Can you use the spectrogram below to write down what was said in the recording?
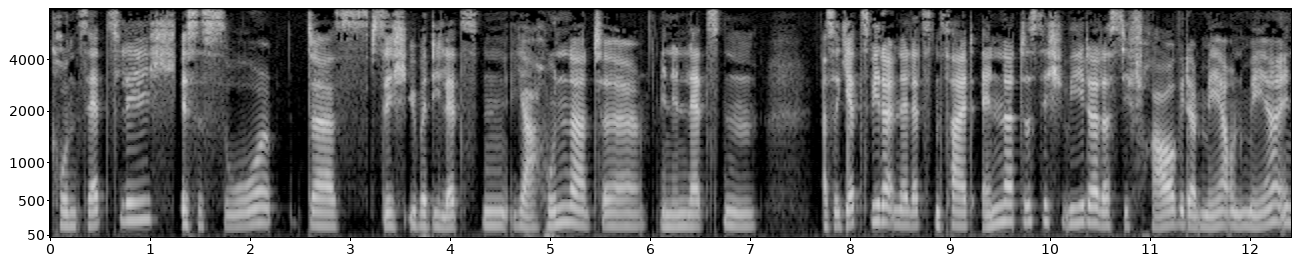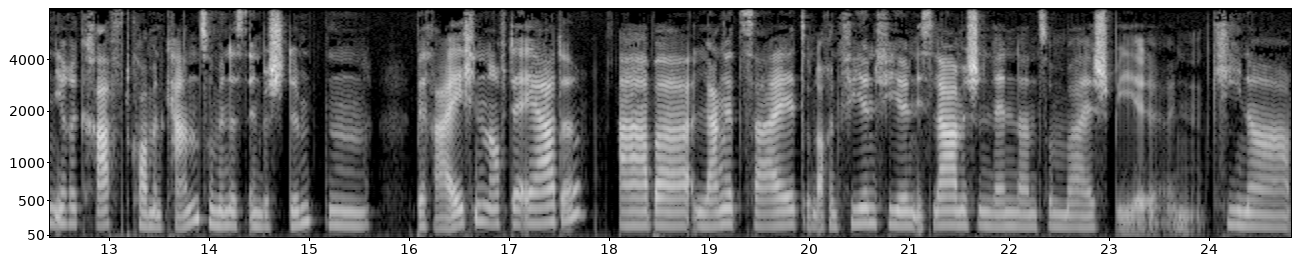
Grundsätzlich ist es so, dass sich über die letzten Jahrhunderte, in den letzten, also jetzt wieder in der letzten Zeit ändert es sich wieder, dass die Frau wieder mehr und mehr in ihre Kraft kommen kann, zumindest in bestimmten Bereichen auf der Erde. Aber lange Zeit und auch in vielen, vielen islamischen Ländern zum Beispiel, in China,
